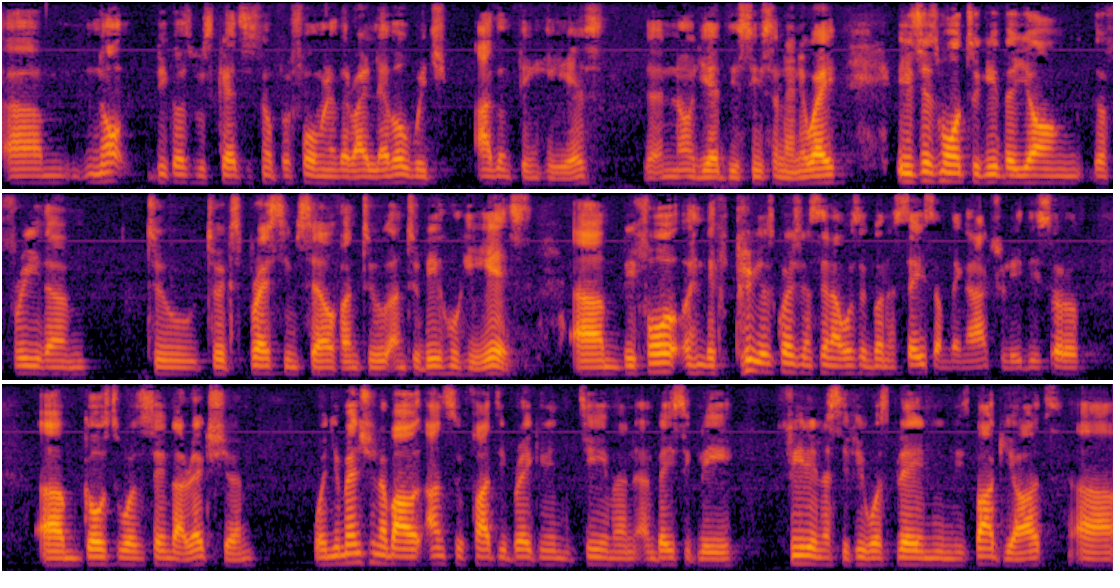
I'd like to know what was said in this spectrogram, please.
um, not because Busquets is not performing at the right level, which I don't think he is, not yet this season anyway. It's just more to give de Jong the freedom to to express himself and to and to be who he is. Um, before in the previous question, I said I wasn't going to say something. And actually, this sort of um, goes towards the same direction. When you mentioned about Ansu Fati breaking in the team and, and basically feeling as if he was playing in his backyard, uh,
